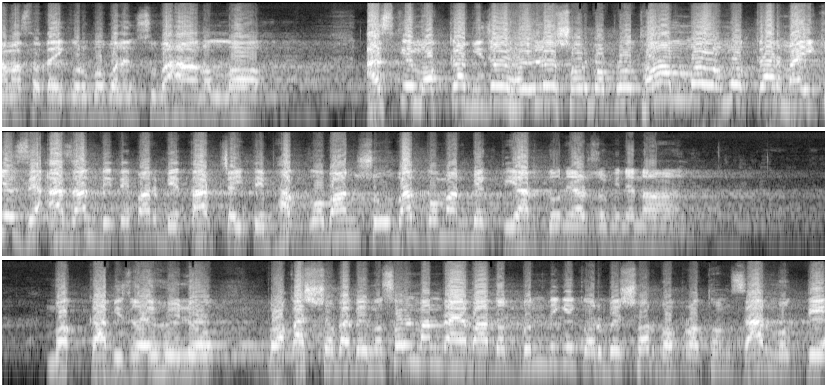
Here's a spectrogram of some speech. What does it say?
নামাজ আদায় করব বলেন সুবহানাল্লাহ। আজকে মক্কা বিজয় হইল, সর্বপ্রথম মক্কার মাইকে যে আজান দিতে পারবে, তার চাইতে ভাগ্যবান, সৌভাগ্যবান ব্যক্তি আর দুনিয়ার জমিনে নাই। মক্কা বিজয় হইল। প্রকাশ্যভাবে মুসলমানরা আবাদত বন্দিগি করবে, সর্বপ্রথম যার মুখ দিয়ে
